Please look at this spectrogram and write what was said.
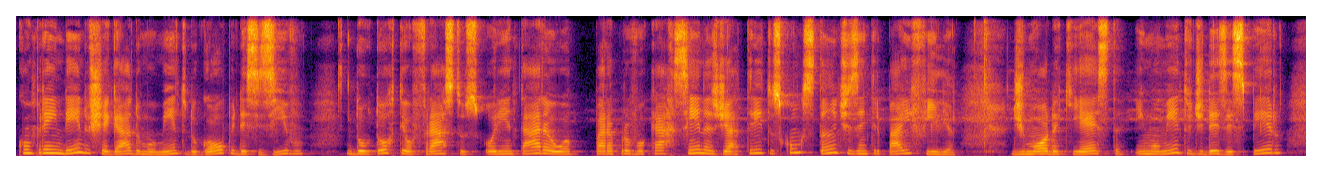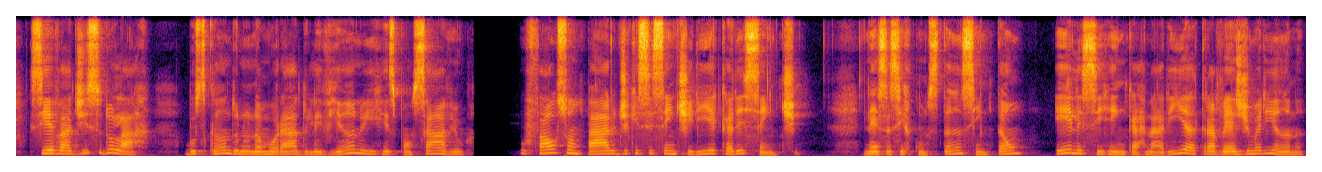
Compreendendo chegado o momento do golpe decisivo, o doutor Teofrastos orientara-o para provocar cenas de atritos constantes entre pai e filha, de modo a que esta, em momento de desespero, se evadisse do lar, buscando no namorado leviano e irresponsável o falso amparo de que se sentiria carecente. Nessa circunstância, então, ele se reencarnaria através de Mariana,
